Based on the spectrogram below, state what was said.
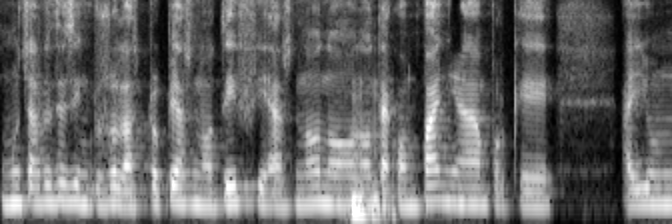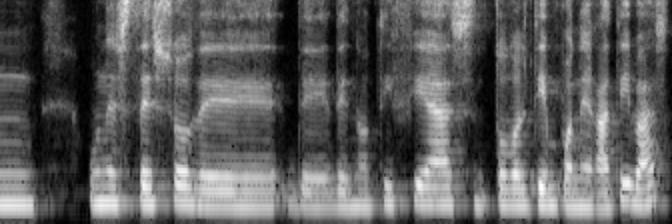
muchas veces incluso las propias noticias, ¿no? No, no te acompañan porque hay un, un exceso de, de- de noticias todo el tiempo negativas,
